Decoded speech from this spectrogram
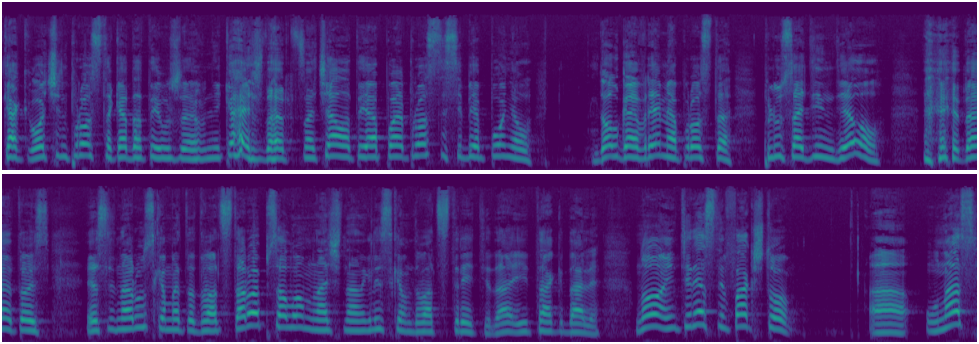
как очень просто, когда ты уже вникаешь, да, сначала ты я просто себе понял, долгое время просто плюс один делал, да, то есть если на русском это 22 псалом, значит на английском 23, да, и так далее. Но интересный факт, что а, у нас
